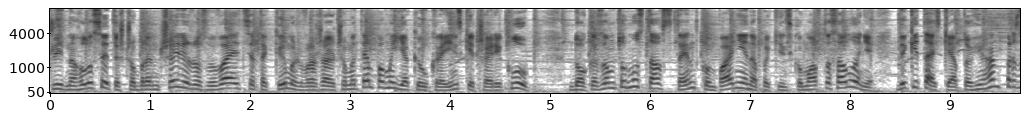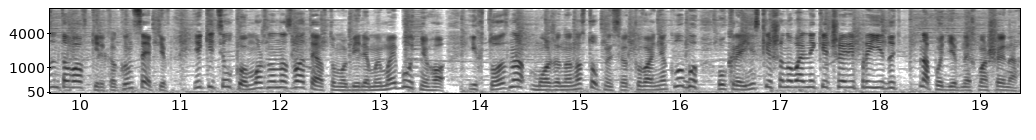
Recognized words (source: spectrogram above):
Слід наголосити, що бренд Чері розвивається такими ж вражаючими темпами, як і український Чері Клуб. Доказом тому став стенд компанії на пекінському автосалоні, де китайський автогігант презентував кілька концептів, які цілком можна назвати автомобілями майбутнього. І хто зна, може на наступне святкування клубу українські шанувальники Чері приїдуть на подібних машинах.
